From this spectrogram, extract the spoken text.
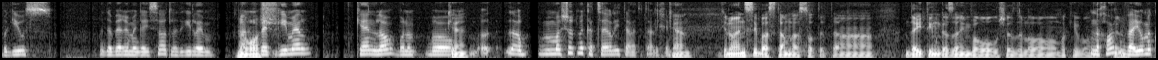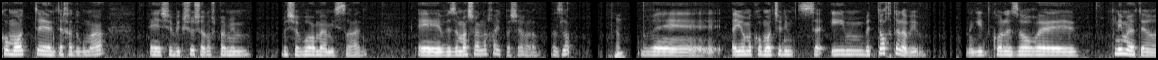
בגיוס, לדבר עם מגייסות, להגיד להם, מראש. ב', ג', כן, לא, בוא... בוא כן. פשוט מקצר לי את התהליכים. כן. כאילו אין סיבה סתם לעשות את ה dating הזה, אם ברור שזה לא בכיוון. נכון, כן. והיו מקומות, אה, אני אתן לך דוגמה, אה, שביקשו שלוש פעמים בשבוע מהמשרד, אה, וזה משהו שאני לא יכולה להתפשר עליו, אז לא. כן. והיו מקומות שנמצאים בתוך תל אביב, נגיד כל אזור פנימה יותר,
